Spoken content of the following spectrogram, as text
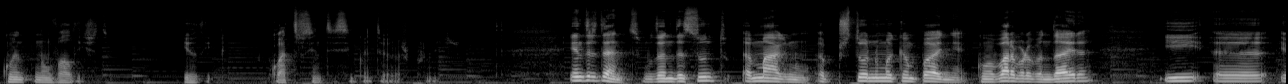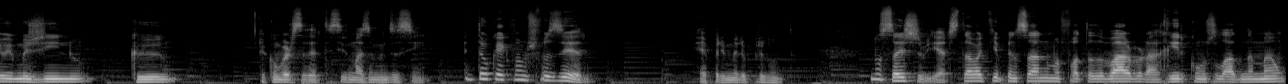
Quanto não vale isto? Eu digo. 450 euros por mês. Entretanto, mudando de assunto, a Magnum apostou numa campanha com a Bárbara Bandeira e uh, eu imagino que a conversa deve ter sido mais ou menos assim. Então o que é que vamos fazer? É a primeira pergunta. Não sei, Xavier, estava aqui a pensar numa foto da Bárbara a rir com um gelado na mão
